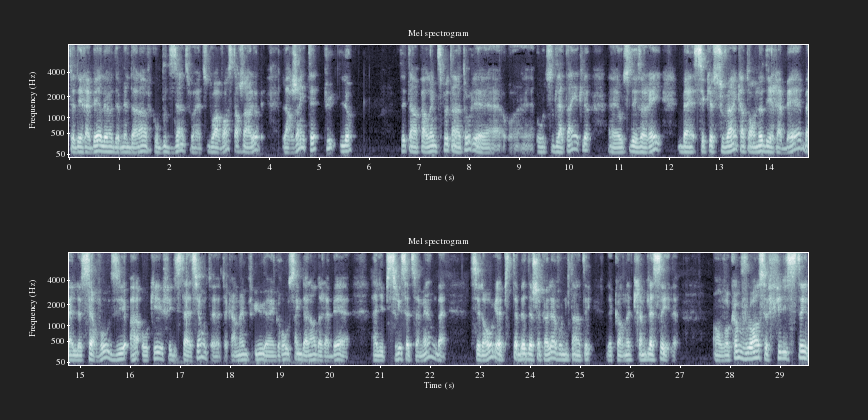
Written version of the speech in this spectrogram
tu as des rabais là, de 1000 dollars, qu'au bout de 10 ans, tu, tu dois avoir cet argent-là. Ben, l'argent n'était plus là. Tu en parlais un petit peu tantôt, euh, au-dessus de la tête, euh, au-dessus des oreilles. Ben, c'est que souvent, quand on a des rabais, ben, le cerveau dit Ah, OK, félicitations, tu as, quand même eu un gros 5 dollars de rabais à, l'épicerie cette semaine. Ben, c'est drôle, la petite tablette de chocolat va nous tenter. Le cornet de crème glacée. On va comme vouloir se féliciter.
